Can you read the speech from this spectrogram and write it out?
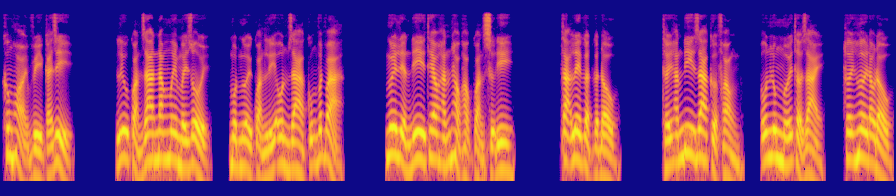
không hỏi vì cái gì. Lưu quản gia năm mươi mấy rồi, một người quản lý ôn gia cũng vất vả. Ngươi liền đi theo hắn học học quản sự đi. Tạ lê gật gật đầu. Thấy hắn đi ra cửa phòng, ôn lung mới thở dài, hơi hơi đau đầu.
